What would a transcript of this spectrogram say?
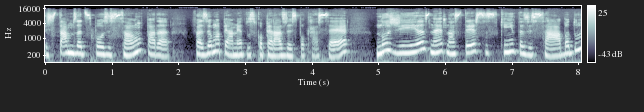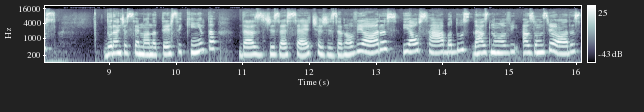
estarmos à disposição para fazer o mapeamento dos cooperados da Expocassé nos dias, né, nas terças, quintas e sábados, durante a semana terça e quinta, das 17 às 19 horas e aos sábados das 9 às 11 horas,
